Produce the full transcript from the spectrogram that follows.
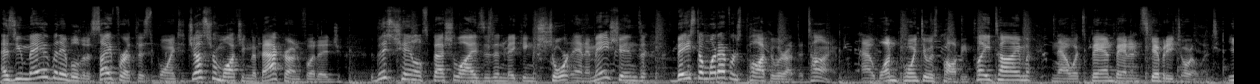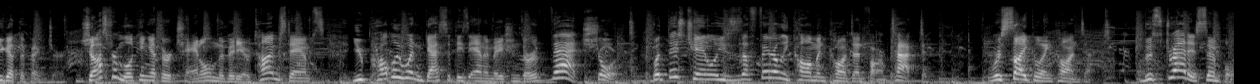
as you may have been able to decipher at this point just from watching the background footage, this channel specializes in making short animations based on whatever's popular at the time. At one point it was Poppy Playtime, now it's Ban Ban and Skibidi Toilet. You get the picture. Just from looking at their channel and the video timestamps, you probably wouldn't guess that these animations are that short. But this channel uses a fairly common content farm tactic. Recycling content. The strat is simple.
